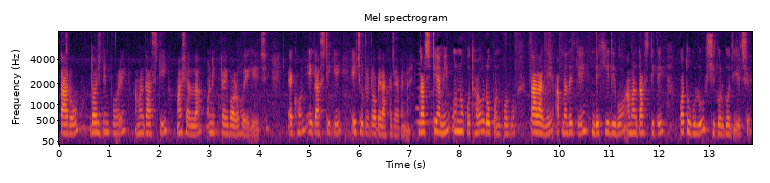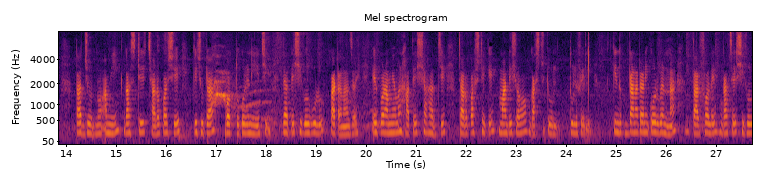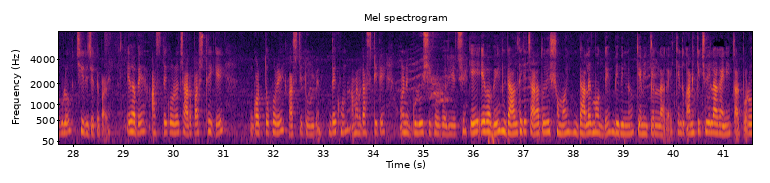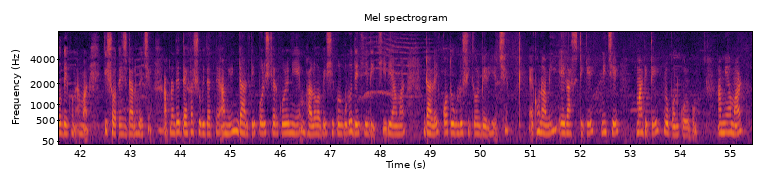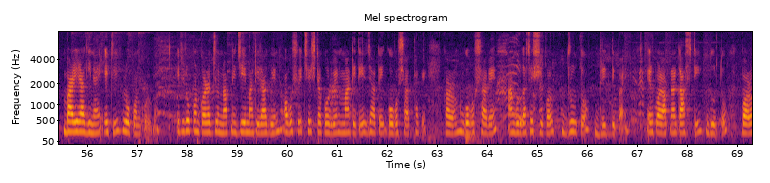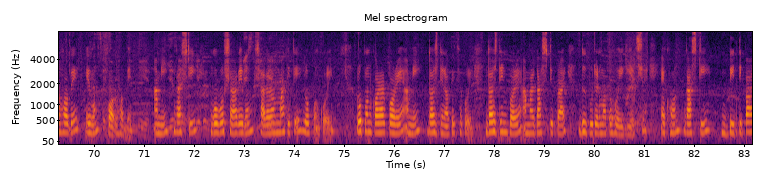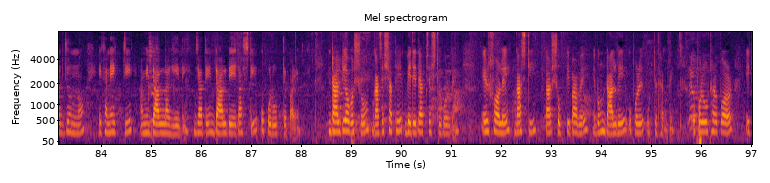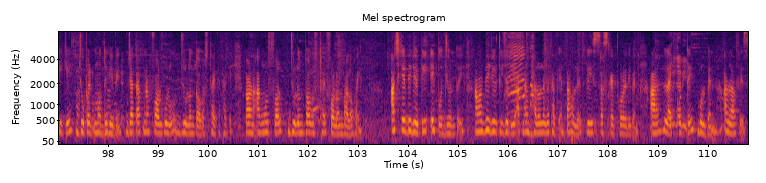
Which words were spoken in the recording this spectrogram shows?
তারও দশ দিন পরে আমার গাছটি মাসাল্লাহ অনেকটাই বড় হয়ে গিয়েছে। এখন এই গাছটিকে এই ছোটো টবে রাখা যাবে না। গাছটি আমি অন্য কোথাও রোপণ করব। তার আগে আপনাদেরকে দেখিয়ে দিব আমার গাছটিতে কতগুলো শিকড় গজিয়েছে। তার জন্য আমি গাছটির চারপাশে কিছুটা গর্ত করে নিয়েছি যাতে শিকড়গুলো কাটা না যায়। এরপর আমি আমার হাতের সাহায্যে চারপাশ থেকে মাটিসহ গাছটি তুল- তুলে ফেলি। কিন্তু টানাটানি করবেন না, তার ফলে গাছের শিকড়গুলো ছিঁড়ে যেতে পারে। এভাবে আস্তে করে চারপাশ থেকে গর্ত করে গাছটি তুলবেন। দেখুন, আমার গাছটিতে অনেকগুলো শিকড় গজিয়েছে। কে এভাবে ডাল থেকে চারা তৈরির সময় ডালের মধ্যে বিভিন্ন কেমিক্যাল লাগায়? কিন্তু আমি কিছুই লাগাইনি, তারপরেও দেখুন আমার কি সতেজ ডাল হয়েছে। আপনাদের দেখার সুবিধার্থে আমি ডালটি পরিষ্কার করে নিয়ে ভালোভাবে শিকড়গুলো দেখিয়ে দিচ্ছি দিয়ে আমার ডালে কতগুলো শিকড় বেরিয়েছে। এখন আমি এই গাছটিকে নিচে মাটিতে রোপণ করব। আমি আমার বাড়ির আগিনায় এটি রোপণ করব। এটি রোপণ করার জন্য আপনি যে মাটি রাখবেন, অবশ্যই চেষ্টা করবেন মাটিতে যাতে গোবর সার থাকে। কারণ গোবর সারে আঙ্গুর গাছের শিকড় দ্রুত বৃদ্ধি পায়। এরপর আপনার গাছটি দ্রুত বড় হবে এবং ফল হবে। আমি গাছটি গোবর সার এবং সাধারণ মাটিতে রোপণ করি। রোপণ করার পরে আমি দশ দিন অপেক্ষা করি। দশ দিন পরে আমার গাছটি প্রায় দুই ফুটের মতো হয়ে গিয়েছে। এখন গাছটি বৃদ্ধি পাওয়ার জন্য এখানে একটি আমি ডাল লাগিয়ে দিই, যাতে ডাল বেয়ে গাছটি উপরে উঠতে পারে। ডালটি অবশ্য গাছের সাথে বেঁধে দেওয়ার চেষ্টা করবেন এর ফলে গাছটি তার শক্তি পাবে এবং ডাল বেয়ে উপরে উঠতে থাকবে। উপরে ওঠার পর এটিকে জোপের মধ্যে দেবেন যাতে আপনার ফলগুলো ঝুলন্ত অবস্থায় থাকে। কারণ আঙুর ফল ঝুলন্ত অবস্থায় ফলন ভালো হয়। আজকের ভিডিওটি এই পর্যন্তই। আমার ভিডিওটি যদি আপনার ভালো লেগে থাকে তাহলে প্লিজ সাবস্ক্রাইব করে দিবেন আর লাইক করতে বলবেন আল্লাহ হাফিজ।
